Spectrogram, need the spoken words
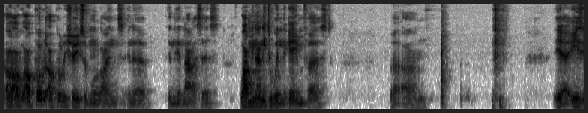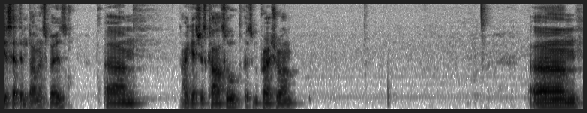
I'll, I'll, probably I'll probably show you some more lines in a in the analysis. Well, I mean, I need to win the game first, but um, yeah, easier said than done, I suppose. Um, I guess just castle, put some pressure on. Um,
